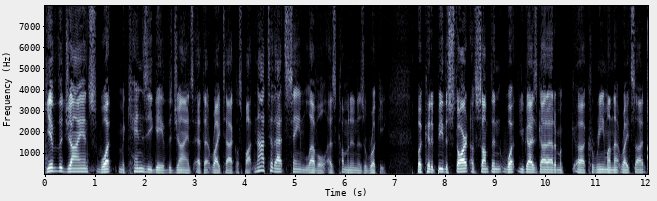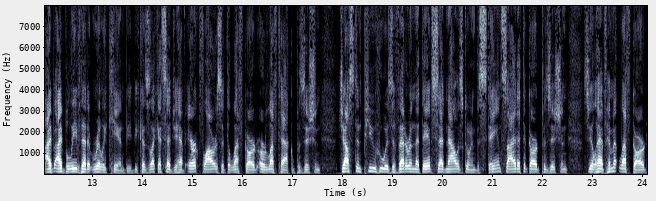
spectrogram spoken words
give the Giants what McKenzie gave the Giants at that right tackle spot? Not to that same level as coming in as a rookie but could it be the start of something what you guys got out of uh, Kareem on that right side? I, I, believe that it really can be because, like I said, you have Ereck Flowers at the left guard or left tackle position, Justin Pugh, who is a veteran that they have said now is going to stay inside at the guard position, so you'll have him at left guard.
